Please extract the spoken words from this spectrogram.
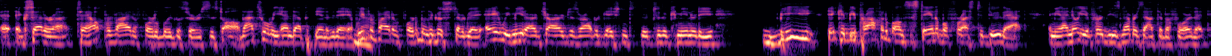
et cetera, to help provide affordable legal services to all. That's where we end up at the end of the day. If yeah. we provide affordable legal services to everybody, A, we meet our charges, our obligation to the, to the community, B, it can be profitable and sustainable for us to do that. I mean, I know you've heard these numbers out there before that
